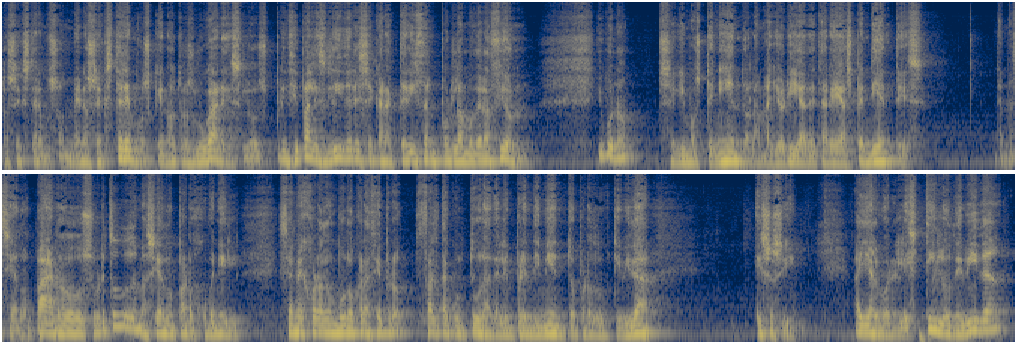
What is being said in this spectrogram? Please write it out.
los extremos son menos extremos que en otros lugares. Los principales líderes se caracterizan por la moderación. Y bueno, seguimos teniendo la mayoría de tareas pendientes. Demasiado paro, sobre todo demasiado paro juvenil. Se ha mejorado en burocracia, pero falta cultura del emprendimiento, productividad. Eso sí, hay algo en el estilo de vida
